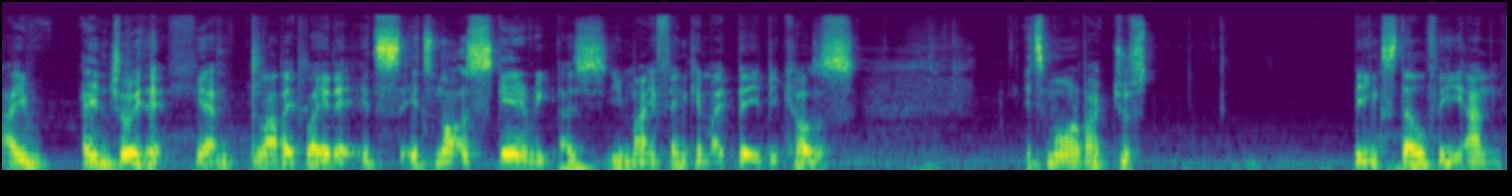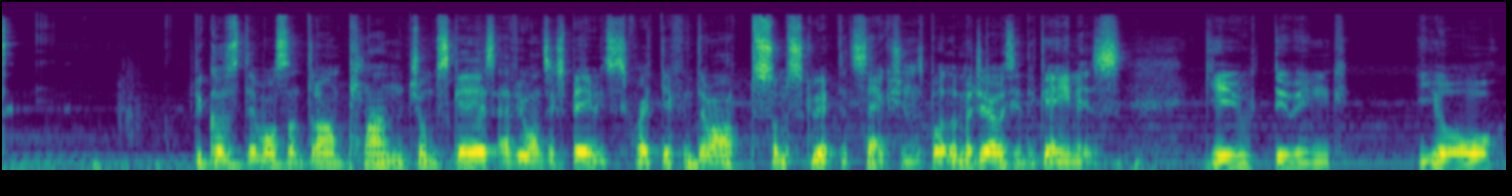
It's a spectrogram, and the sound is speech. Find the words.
I I enjoyed it. Yeah, I'm glad I played it. It's it's not as scary as you might think it might be because it's more about just being stealthy and because there wasn't there aren't planned jump scares. Everyone's experience is quite different. There are some scripted sections, but the majority of the game is you doing your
